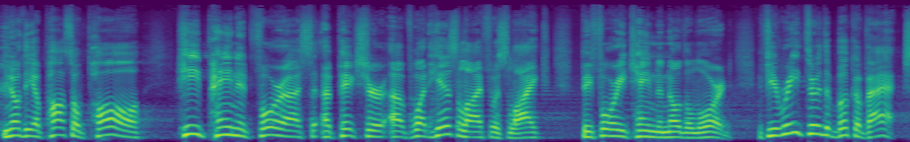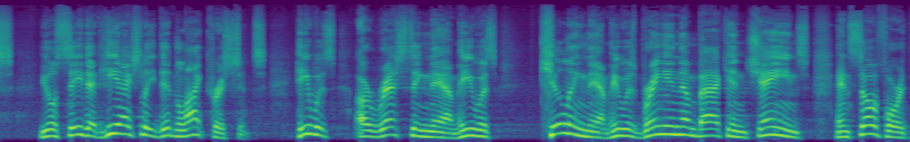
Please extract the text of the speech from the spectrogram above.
You know, the apostle Paul, he painted for us a picture of what his life was like before he came to know the Lord. If you read through the book of Acts, you'll see that he actually didn't like Christians. He was arresting them. He was killing them. He was bringing them back in chains and so forth.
